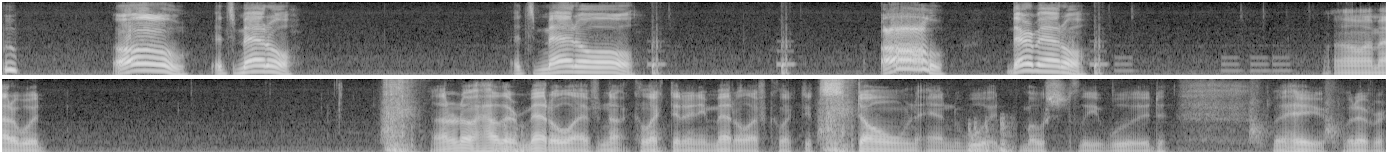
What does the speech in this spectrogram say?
Boop. Oh, it's metal. It's metal. Oh, they're metal. Oh, I'm out of wood. I don't know how they're metal. I've not collected any metal. I've collected stone and wood, mostly wood. But hey, whatever.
